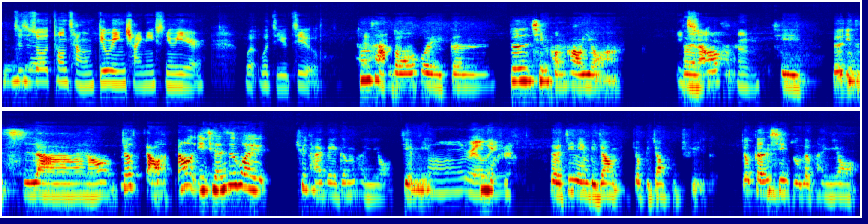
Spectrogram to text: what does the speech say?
今天就是说，通常 during Chinese New Year，What What do you do？通常都会跟就是亲朋好友啊，对然后嗯，一起就是一直吃啊，然后就找，然后以前是会去台北跟朋友见面，哦、今 r e a l l y 年对，今年比较就比较不去的，就跟嗯新竹的朋友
